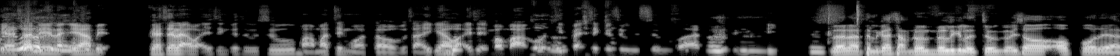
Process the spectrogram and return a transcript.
Biasane lek ya ambek biasa lek awake sing kesusu, mamat sing moto. Saiki awake sing membangun, cipek sing kesusu. Pipi. Lah nah dulu kan jam 00 iki lho, Jung iso opo ya?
